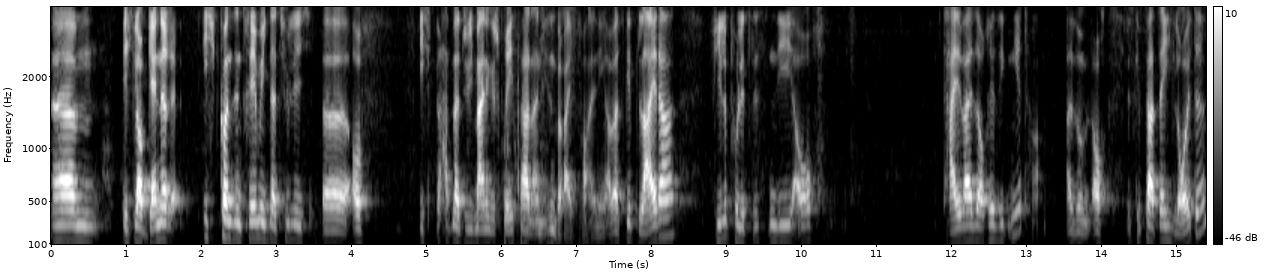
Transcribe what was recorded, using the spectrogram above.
Ähm, ich glaube generell, ich konzentriere mich natürlich äh, auf, ich habe natürlich meine Gesprächsart an diesem Bereich vor allen Dingen, aber es gibt leider viele Polizisten, die auch teilweise auch resigniert haben. Also auch, es gibt tatsächlich Leute,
